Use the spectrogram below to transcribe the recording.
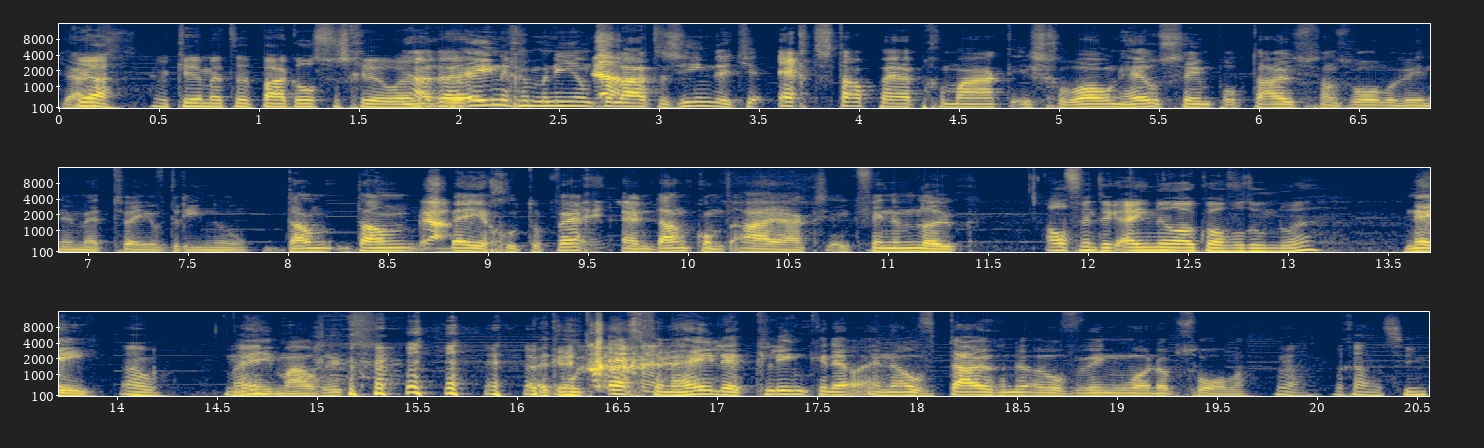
Juist. Ja, een keer met een paar goals verschil. Ja, de enige manier om te laten zien dat je echt stappen hebt gemaakt, is gewoon heel simpel thuis van Zwolle winnen met 2 of 3-0. Dan, dan Ja. ben je goed op weg en dan komt Ajax. Ik vind hem leuk. Al vind ik 1-0 ook wel voldoende hoor. Nee, Oh, nee, nee? Maurits. Het moet echt een hele klinkende en overtuigende overwinning worden op Zwolle. Ja, we gaan het zien.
